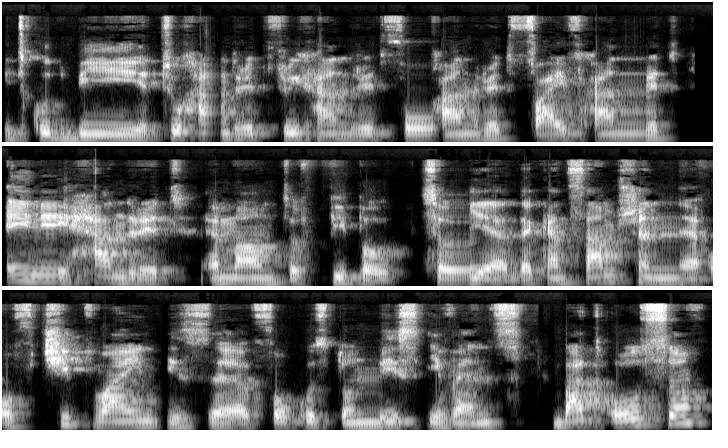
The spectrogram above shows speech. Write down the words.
it could be 200 300 400 500 any hundred amount of people. So yeah the consumption of cheap wine is uh, focused on these events. But also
